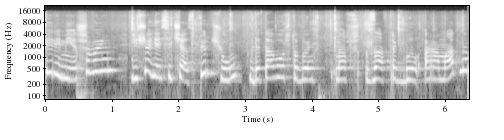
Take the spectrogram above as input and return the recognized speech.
перемешиваем еще я сейчас перчу, для того, чтобы наш завтрак был ароматным.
